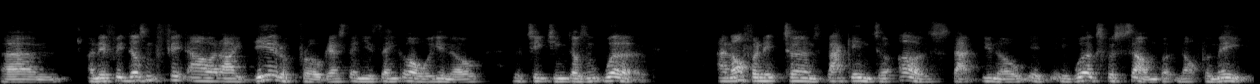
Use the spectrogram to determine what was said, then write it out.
Um, and if it doesn't fit our idea of progress, then you think, oh, well, you know, the teaching doesn't work. And often it turns back into us that, you know, it, it works for some, but not for me.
